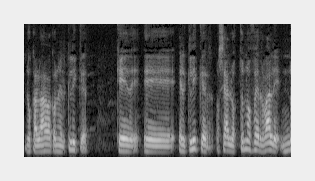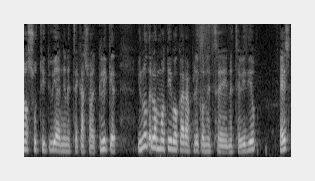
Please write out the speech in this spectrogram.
lo que hablaba con el clicker, que eh, el clicker, o sea, los tonos verbales no sustituían en este caso al clicker. Y uno de los motivos que ahora explico en este, en este vídeo es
